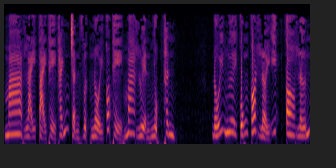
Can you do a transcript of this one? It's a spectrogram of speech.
mà lại tại thể thánh trận vực nổi có thể ma luyện nhục thân đối ngươi cũng có lợi ích to lớn.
